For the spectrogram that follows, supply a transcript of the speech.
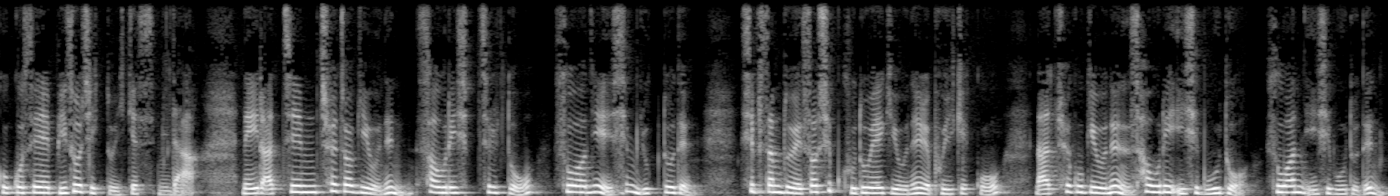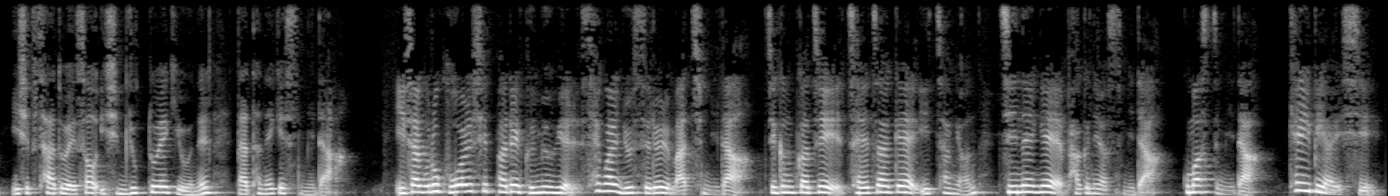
곳곳에 비 소식도 있겠습니다. 내일 아침 최저 기온은 서울이 17도, 수원이 16도 등 13도에서 19도의 기온을 보이겠고, 낮 최고 기온은 서울이 25도, 수원 25도 등 24도에서 26도의 기온을 나타내겠습니다. 이상으로 9월 18일 금요일 생활 뉴스를 마칩니다. 지금까지 제작의 이창현, 진행의 박은혜였습니다. 고맙습니다. KBIC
